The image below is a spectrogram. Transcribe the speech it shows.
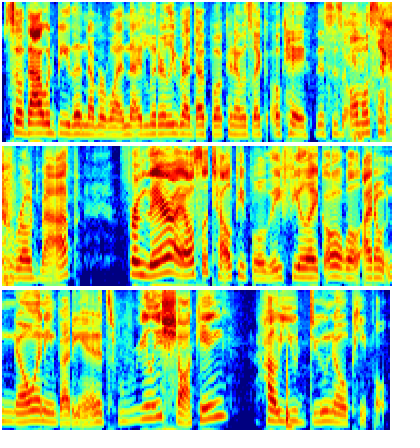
so that would be the number one. I literally read that book and I was like, okay, this is almost like a roadmap. From there, I also tell people they feel like, oh, well, I don't know anybody. And it's really shocking how you do know people.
